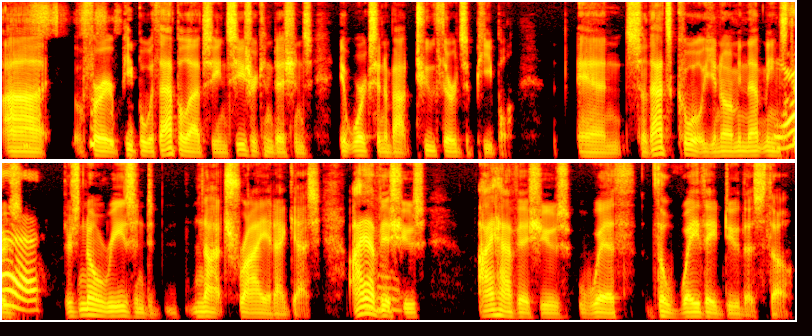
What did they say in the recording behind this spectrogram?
uh, for people with epilepsy and seizure conditions, it works in about two thirds of people, and so that's cool. You know, I mean, that means yeah. there's there's no reason to not try it, I guess. I have mm-hmm. issues. I have issues with the way they do this though.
